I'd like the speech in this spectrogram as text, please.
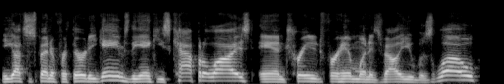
He got suspended for 30 games. The Yankees capitalized and traded for him when his value was low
